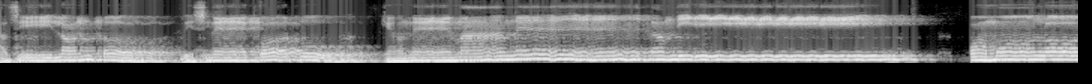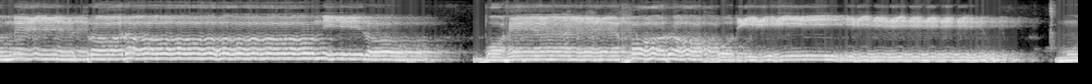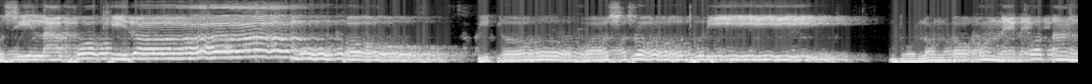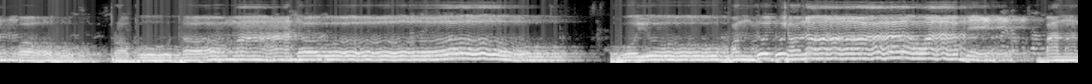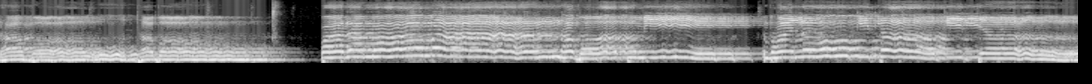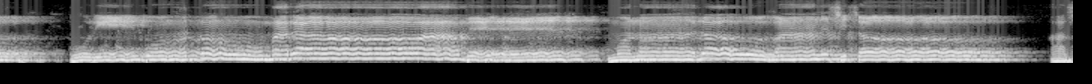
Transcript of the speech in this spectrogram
আসিলন্ত কৃষ্ণে কটু কেহনে মান বুলন্ত অনেকতাংক প্ৰবোধ মাধৱ হৈও সৌন্দৰ্য বাবে বান্ধৱ উদ্ধৱ পৰম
